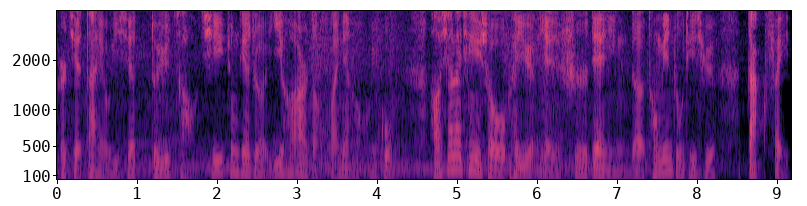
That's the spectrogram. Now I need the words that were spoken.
而且带有一些对于早期《终结者一和二》的怀念和回顾。好，先来听一首配乐，也是电影的同名主题曲《Dark Fate》。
